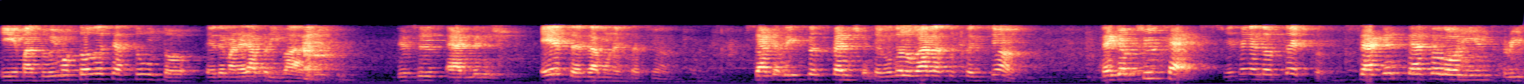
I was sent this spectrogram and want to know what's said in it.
y mantuvimos todo ese asunto eh, de manera privada. This is admonition. Esa es la amonestación. Secondly, suspension. En segundo lugar, la suspensión. Think of two texts. Piensen en dos textos. Second Thessalonians 3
